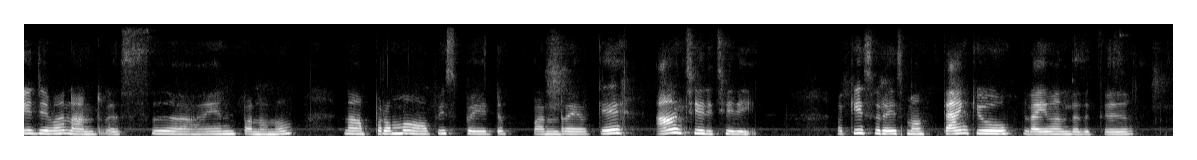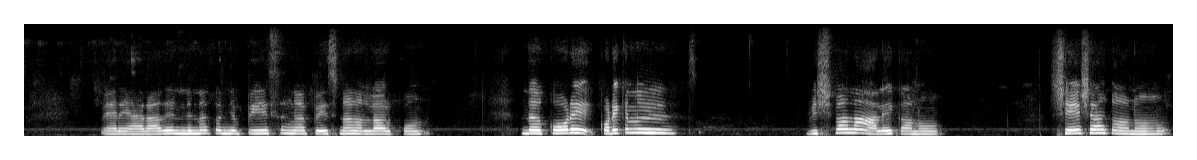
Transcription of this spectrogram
ஓகேஜிவா நான் ட்ரெஸ்ஸு அயன் பண்ணணும். நான் அப்புறமா ஆஃபீஸ் போயிட்டு பண்ணுறேன் ஓகே ஆ சரி சரி. ஓகே சுரேஷ்மா. தேங்க்யூ லைவ் வந்ததுக்கு. வேறு யாராவது இருந்ததுன்னா கொஞ்சம் பேசுங்க. பேசினா நல்லாயிருக்கும் இந்த கோடை கொடைக்கானல் விஸ்வாலாம் அலை காணும். சேஷா காணும்.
